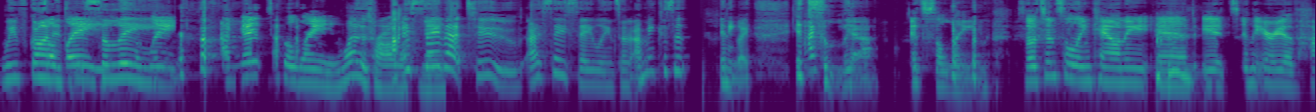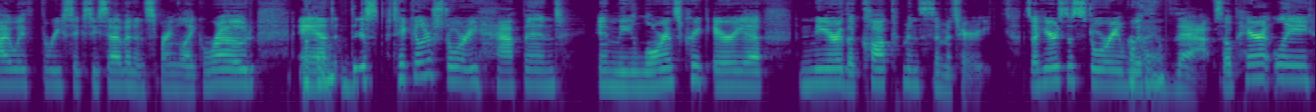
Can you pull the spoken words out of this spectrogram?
We've gone Saline, into Saline. Saline. I meant Saline. What is wrong I say me? that too. I say saline. So I mean, because it, anyway, it's I, Saline. Yeah, it's Saline. so it's in Saline County and it's in the area of Highway 367 and Spring Lake Road. And this particular story happened in the Lorance Creek area near the Cockman Cemetery. So here's the story with okay. that. So apparently,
